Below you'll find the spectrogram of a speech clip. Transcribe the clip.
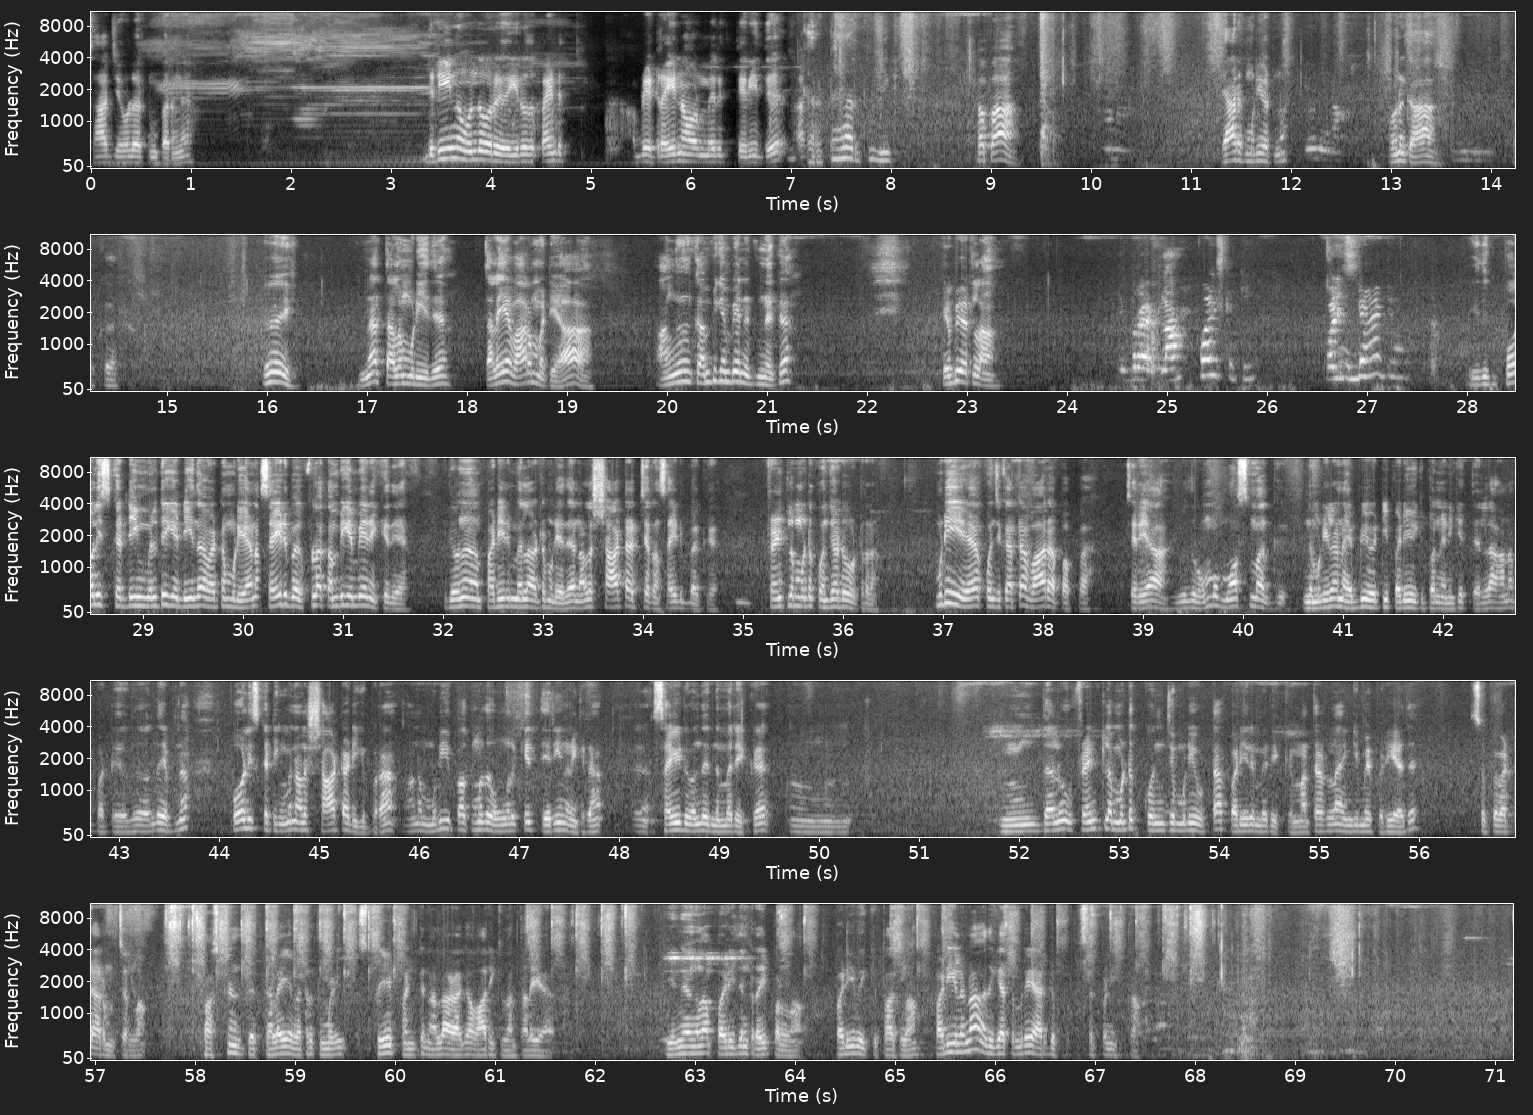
Charge எவ்வளோ இருக்குன்னு பாருங்கள் திடீர்னு வந்து ஒரு இருபது பாயிண்ட் அப்படியே ட்ரெயின் ஆகிற மாதிரி தெரியுது. கரெக்டாக தான் இருக்கு இன்னைக்கு. பாப்பா யாருக்கு முடி வெட்டணும்? உனக்கா? ஓகே. ஏய் என்ன தலை முடியுது? தலையே வார மாட்டியா? அங்கங்க கம்பி கம்பியாக நட்டுன்னு இருக்க. எப்படி வெட்டலாம்? எப்படி வெட்டலாம்? போலீஸ் கட்டி. போலீஸ். எப்படி வெட்டலாம் இதுக்கு போலீஸ் கட்டிங் மிலிட்ரி கட்டிங் தான் வெட்ட முடியும். ஏன்னா சைடு பேக் ஃபுல்லாக கம்பி கம்பியாக நிற்குது இது வந்து படியிற மேலாம் வெட்ட முடியாது. நல்லா ஷார்ட்டாக அடிச்சிடறேன் சைடு பேக்கு ஃப்ரண்ட்டில் மட்டும் கொஞ்சோண்டு விட்டுறேன் முடியை கொஞ்சம் கரெக்டாக வார அப்பப்போ சரியா? இது ரொம்ப மோசமாக இருக்குது இந்த முடியெல்லாம் நான் எப்படி வெட்டி படி வைக்கப்போன்னு நினைக்க எனக்கே ஆனால் பட் இது வந்து எப்படின்னா போலீஸ் கட்டிங் மாதிரி நல்லா ஷார்ட்டாக அடிக்க போகிறேன் ஆனால் முடியை பார்க்கும்போது உங்களுக்கே தெரியும்னு நினைக்கிறேன். சைடு வந்து இந்த மாதிரி இருக்குது உம், இந்த அளவு ஃப்ரண்ட்டில் மட்டும் கொஞ்சம் முடி விட்டால் படிகிற மாதிரி இருக்குது மற்ற இடம்லாம் எங்கேயுமே படியாது. ஸோ இப்போ வெட்ட ஆரம்பிச்சிடலாம். ஃபஸ்ட்டு இந்த தலையை வெட்டுறதுக்கு முன்னாடி ஸ்ப்ரே பண்ணிட்டு நல்லா அழகாக வாரிக்கலாம் தலையை. எங்கெங்கெல்லாம் படிதுன்னு ட்ரை பண்ணலாம். படி வைக்க பார்க்கலாம். படியிலனா அதுக்கேற்ற மாதிரி யாருக்கு செட் பண்ணிக்கலாம்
